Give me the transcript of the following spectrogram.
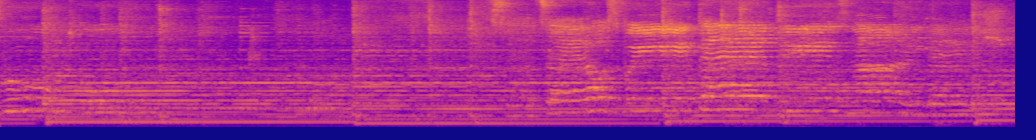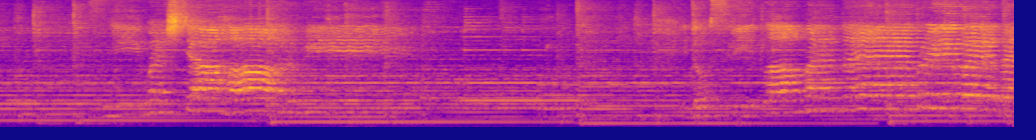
смутку, серце розбите знайдеш, знімеш тягар мій до світла мене приведе.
